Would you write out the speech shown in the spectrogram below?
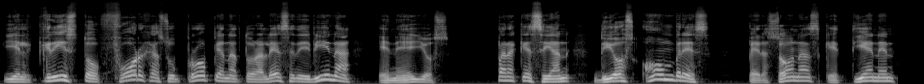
y el Cristo forja su propia naturaleza divina en ellos, para que sean Dios hombres, personas que tienen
